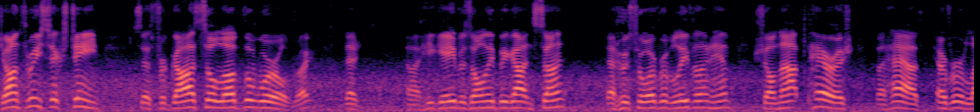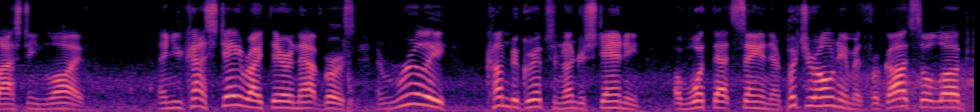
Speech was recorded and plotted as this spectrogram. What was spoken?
John 3 16 says, For God so loved the world, right? That uh, he gave his only begotten Son, that whosoever believeth in him shall not perish, but have everlasting life. And you kind of stay right there in that verse and really come to grips and understanding of what that's saying there. Put your own name in it. For God so loved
